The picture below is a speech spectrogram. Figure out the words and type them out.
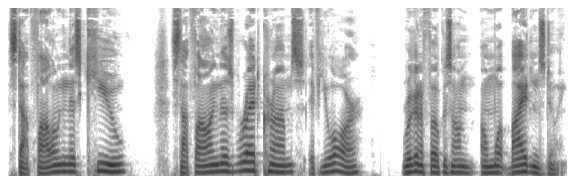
Stop following this Q. Stop following those breadcrumbs. If you are, we're going to focus on on what Biden's doing.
